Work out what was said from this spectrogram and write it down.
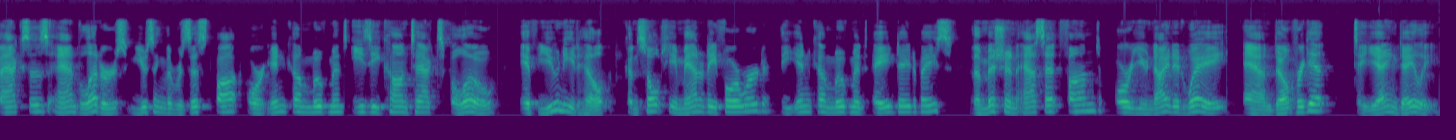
faxes, and letters using the ResistBot or Income Movement easy contacts below. If you need help, consult Humanity Forward, the Income Movement Aid Database, the Mission Asset Fund, or United Way, and don't forget to Yang Daily.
